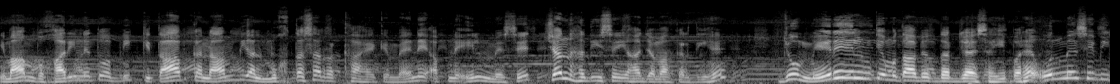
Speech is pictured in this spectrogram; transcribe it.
امام بخاری نے تو اپنی کتاب کا نام بھی المختصر رکھا ہے کہ میں نے اپنے علم میں سے چند حدیثیں یہاں جمع کر دی ہیں۔ جو میرے علم کے مطابق درجہ صحیح پر ہیں، ان میں سے بھی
